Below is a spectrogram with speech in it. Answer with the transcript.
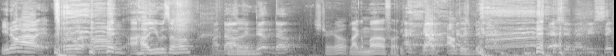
You know how we were um, how you was a hoe? My dog can dip though. Straight up. Like a motherfucker. out, out this bitch. that shit made me sick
